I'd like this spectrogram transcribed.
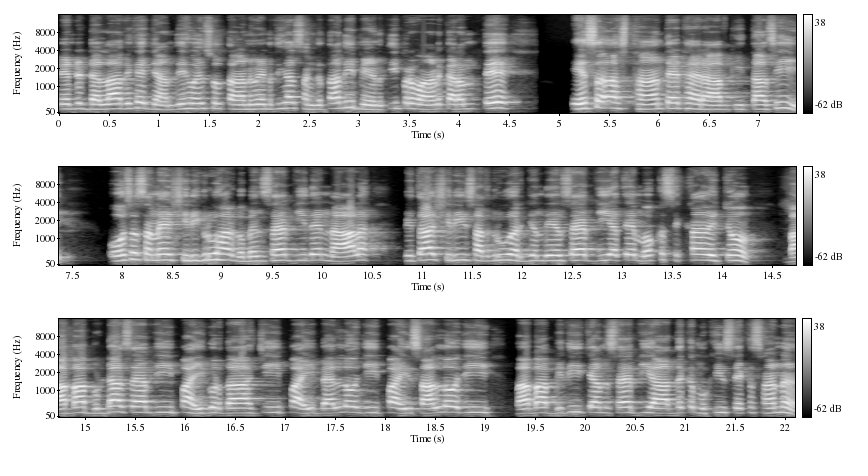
ਪਿੰਡ ਡੱਲਾ ਵਿਖੇ ਜਾਂਦੇ ਹੋਏ ਸੁਲਤਾਨਵਿੰਡ ਦੀਆਂ ਸੰਗਤਾਂ ਦੀ ਬੇਨਤੀ ਪ੍ਰਵਾਨ ਕਰਨ ਤੇ ਇਸ ਅਸਥਾਨ ਤੇ ਠਹਿਰਾਵ ਕੀਤਾ ਸੀ। ਉਸ ਸਮੇਂ ਸ੍ਰੀ ਗੁਰੂ ਹਰਗੋਬਿੰਦ ਸਾਹਿਬ ਜੀ ਦੇ ਨਾਲ ਪਿਤਾ ਸ੍ਰੀ ਸਤਿਗੁਰੂ ਅਰਜਨ ਦੇਵ ਸਾਹਿਬ ਜੀ ਅਤੇ ਮੁੱਖ ਸਿੱਖਾਂ ਵਿੱਚੋਂ ਬਾਬਾ ਬੁੱਢਾ ਸਾਹਿਬ ਜੀ, ਭਾਈ ਗੁਰਦਾਸ ਜੀ, ਭਾਈ ਬੈਲੋ ਜੀ, ਭਾਈ ਸਾਲੋ ਜੀ, ਬਾਬਾ ਬਿਧੀ ਚੰਦ ਸਾਹਿਬ ਜੀ ਆਦਿਕ ਮੁਖੀ ਸਿੱਖ ਸਨ।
